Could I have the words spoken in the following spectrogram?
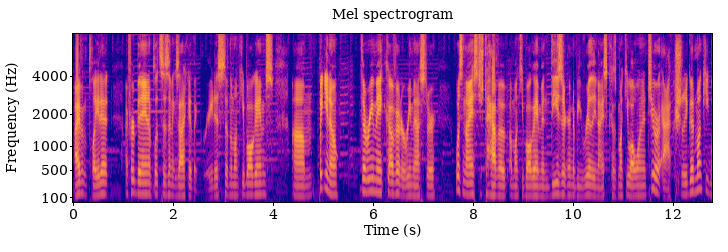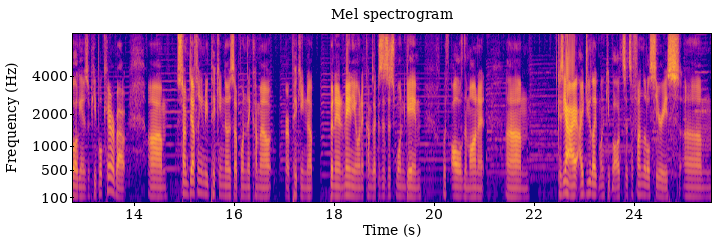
I haven't played it. I've heard Banana Blitz isn't exactly the greatest of the Monkey Ball games. Um, but you know, the remake of it or remaster was nice just to have a, a Monkey Ball game, and these are going to be really nice because Monkey Ball 1 and 2 are actually good Monkey Ball games that people care about. Um, so I'm definitely going to be picking those up when they come out, or picking up Banana Mania when it comes out, because it's just one game with all of them on it. Um, because yeah, I, I, do like Monkey Ball. It's, it's a fun little series, um,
